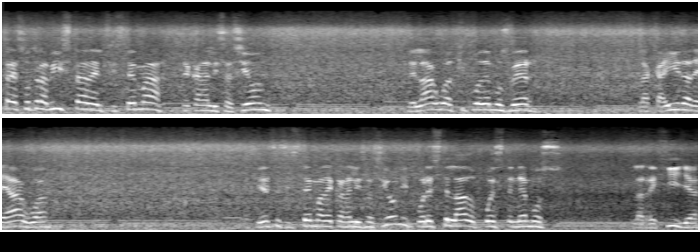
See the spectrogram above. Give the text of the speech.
Esta es otra vista del sistema de canalización del agua. Aquí podemos ver la caída de agua hacia este sistema de canalización y por este lado pues tenemos la rejilla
